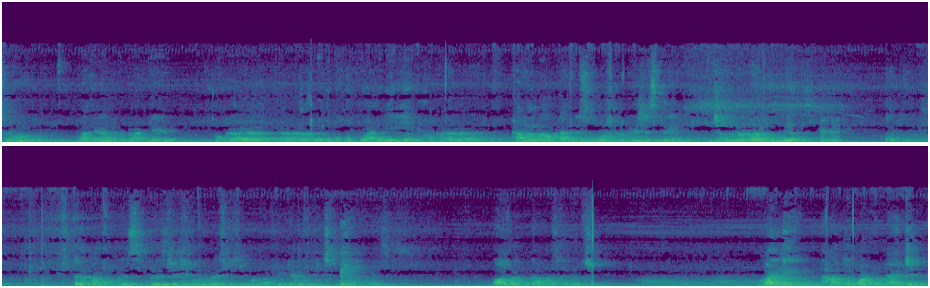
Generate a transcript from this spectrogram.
సో మరి అంటే ఒక వాడిని ఒక కళలో ఒక అన్ని స్పోర్ట్స్ వేసిస్తే చదువులో రాదు. తన performance president vice president of India ముందు ఇచ్చింది. బాల్ అవార్డ్స్ అని వచ్చింది మళ్ళీ నాతో పాటు మ్యాజిక్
